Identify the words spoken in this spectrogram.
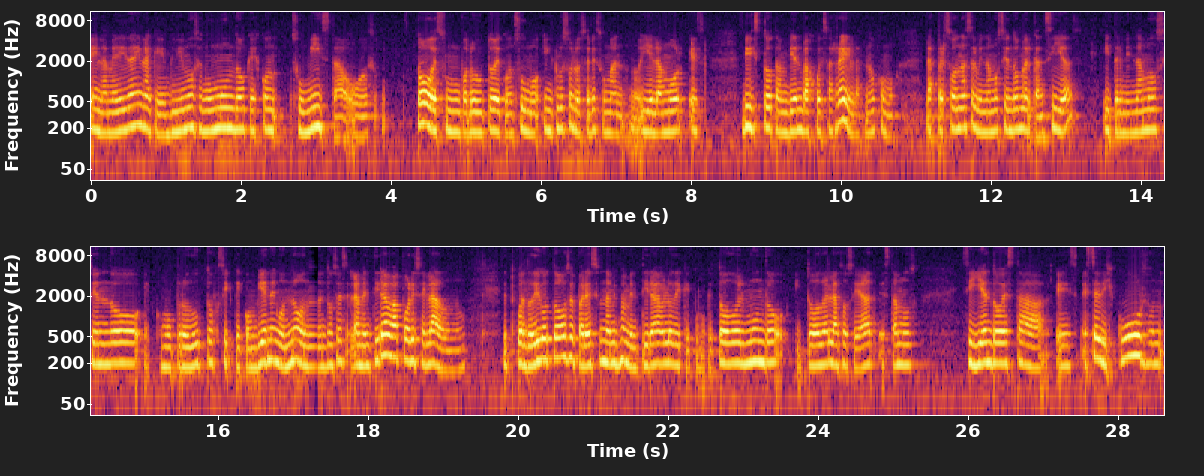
en la medida en la que vivimos en un mundo que es consumista o todo es un producto de consumo, incluso los seres humanos, ¿no? Y el amor es visto también bajo esas reglas, ¿no? Como las personas terminamos siendo mercancías y terminamos siendo eh, como productos si te convienen o no, ¿no? Entonces la mentira va por ese lado, ¿no? Cuando digo todo se parece una misma mentira, hablo de que como que todo el mundo y toda la sociedad estamos siguiendo esta, es- este discurso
